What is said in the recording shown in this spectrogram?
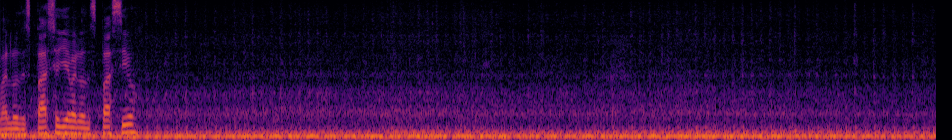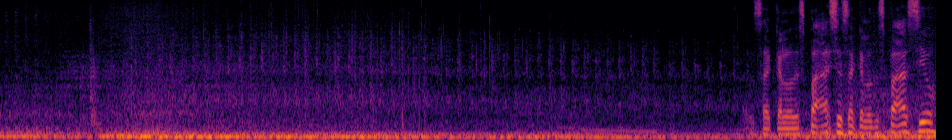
Llévalo despacio, llévalo despacio. Sácalo despacio, sácalo despacio.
